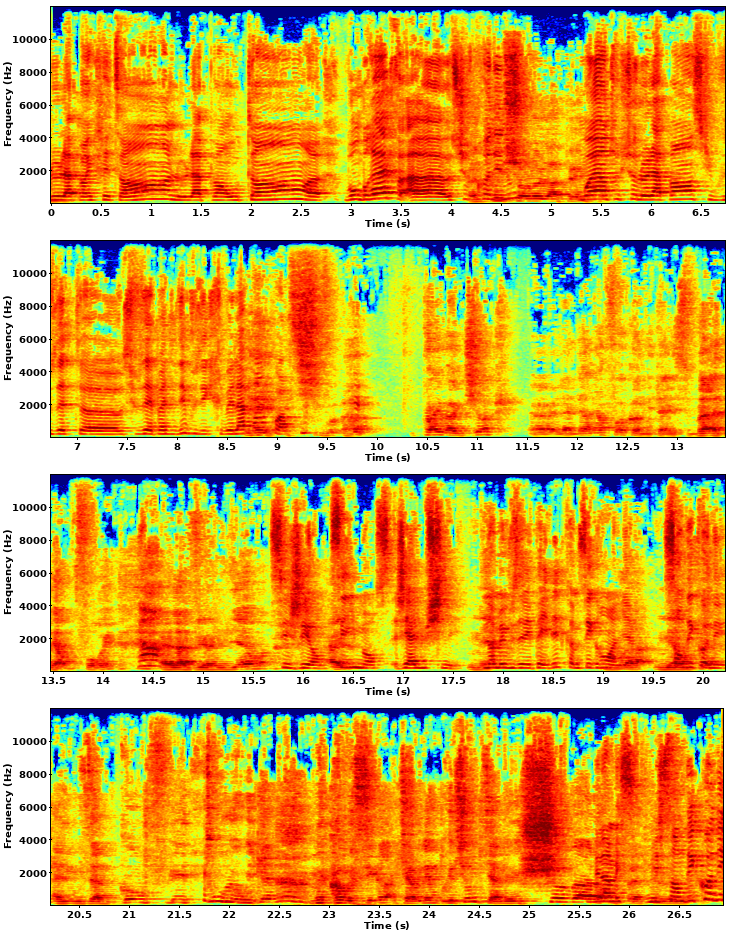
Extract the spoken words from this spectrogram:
le lapin crétin, le lapin hautain. euh, bon bref, euh, Un truc surprenez-nous. sur le lapin. Ouais, un truc sur le lapin. Si vous êtes, euh, si vous avez pas d'idée, vous écrivez lapin Et quoi. si vous- euh, private joke, euh, la dernière fois qu'on est allé se balader en forêt, Ah elle a vu un lièvre. C'est géant, Elle- c'est immense. J'ai halluciné. Mais- Non mais vous avez pas idée de comme c'est grand un lièvre. Voilà. Sans déconner. fait, elle nous a gonflé tout le week-end. Mais comme c'est grave, j'avais l'impression qu'il y avait un cheval. Mais non mais, fait, c'est- mais euh, sans déconner.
